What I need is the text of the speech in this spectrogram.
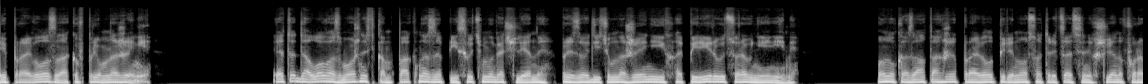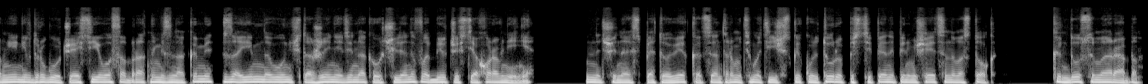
и правила знаков при умножении. Это дало возможность компактно записывать многочлены, производить умножение их, оперировать с уравнениями. Он указал также правила переноса отрицательных членов уравнений в другую часть его с обратными знаками взаимного уничтожения одинаковых членов в обеих частях уравнения. Начиная с V века, центр математической культуры постепенно перемещается на восток, к индусам и арабам.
